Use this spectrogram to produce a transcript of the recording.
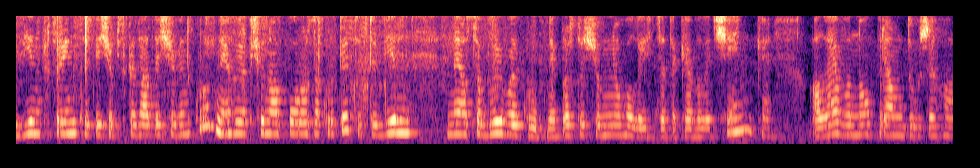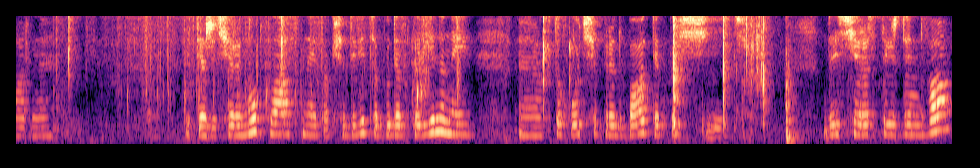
І він, в принципі, щоб сказати, що він крупний, його якщо на опору закрутити, то він не особливо і крупний. Просто що в нього листя таке величеньке, але воно прям дуже гарне. І теж і черенок класний, так що дивіться, буде вкорінений. Е, Хто хоче придбати, пишіть. Десь через тиждень-два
